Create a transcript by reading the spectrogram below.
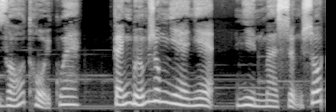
Gió thổi qua, cánh bướm rung nhẹ nhẹ, nhìn mà sửng sốt.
